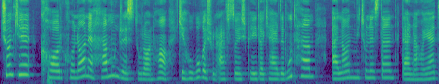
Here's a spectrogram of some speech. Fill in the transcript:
چون که کارکنان همون رستوران ها که حقوقشون افزایش پیدا کرده بود هم الان می‌تونستن در نهایت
